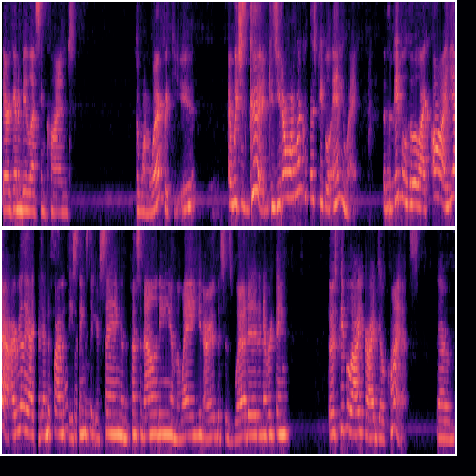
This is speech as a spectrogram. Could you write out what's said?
they're going to be less inclined to want to work with you, which is good because you don't want to work with those people anyway. But the people who are like, oh, yeah, I really identify with these things that you're saying and the personality and the way, you know, this is worded and everything, those people are your ideal clients. They're,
